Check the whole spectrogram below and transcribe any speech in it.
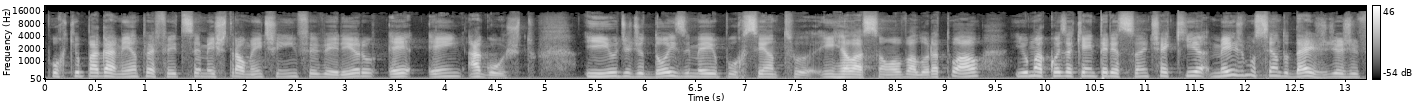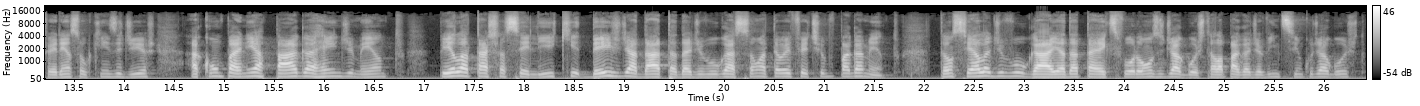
porque o pagamento é feito semestralmente em fevereiro e em agosto. E yield de 2,5% em relação ao valor atual. E uma coisa que é interessante é que, mesmo sendo 10 dias de diferença ou 15 dias, a companhia paga rendimento pela taxa Selic desde a data da divulgação até o efetivo pagamento. Então, se ela divulgar e a data X for 11 de agosto, ela pagar dia 25 de agosto,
